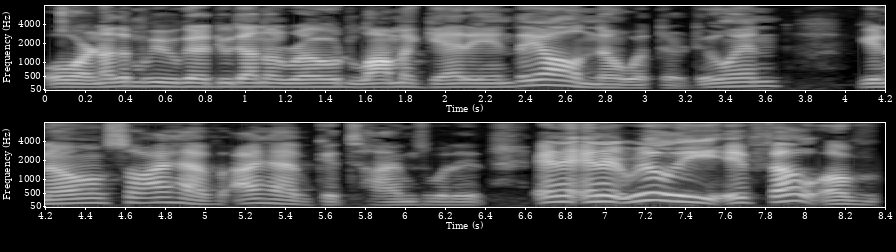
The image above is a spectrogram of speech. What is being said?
or another movie we're gonna do down the road, Llamageddon. They all know what they're doing. You know, so I have I have good times with it, and and it really it felt of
